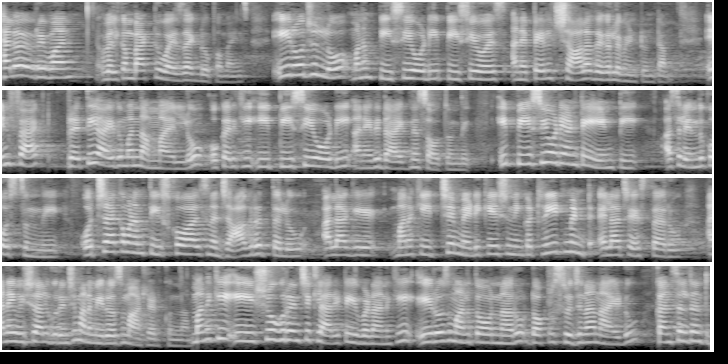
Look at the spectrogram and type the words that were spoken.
Hello everyone welcome back to Vizag dopamines ఈ రోజుల్లో మనం పీసీఓడి పీసీఓఎస్ అనే పేర్లు చాలా దగ్గరలో వింటుంటాం. ఇన్ఫ్యాక్ట్ ప్రతి ఐదు మంది అమ్మాయిల్లో ఒకరికి ఈ పీసీఓడి అనేది డయాగ్నోస్ అవుతుంది. ఈ పీసీఓడి అంటే ఏంటి? అసలు ఎందుకు వస్తుంది? వచ్చాక మనం తీసుకోవాల్సిన జాగ్రత్తలు అలాగే మనకి ఇచ్చే మెడికేషన్ ఇంకా ట్రీట్మెంట్ ఎలా చేస్తారు అనే విషయాల గురించి మనం ఈరోజు మాట్లాడుకుందాం. మనకి ఈ ఇష్యూ గురించి క్లారిటీ ఇవ్వడానికి ఈ రోజు మనతో ఉన్నారు doctor Srujana Naidu consultant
